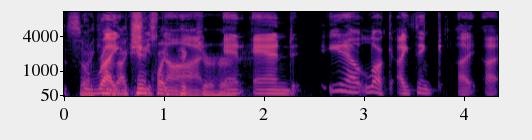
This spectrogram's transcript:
is. So I can't, right. I can't quite not. picture her. And and you know, look, I think I, I,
